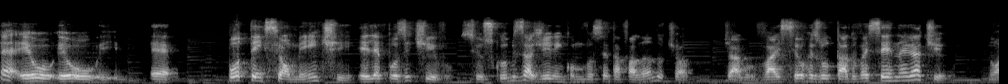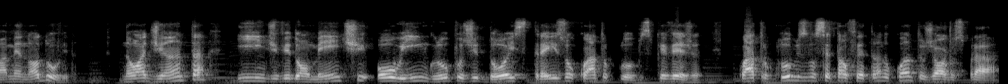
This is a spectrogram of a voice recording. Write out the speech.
É, eu, eu é, potencialmente ele é positivo. Se os clubes agirem como você está falando, Thiago, vai ser o resultado vai ser negativo, não há a menor dúvida. Não adianta ir individualmente ou ir em grupos de dois, três ou quatro clubes, porque veja, quatro clubes, você está ofertando quantos jogos para.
